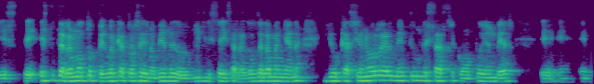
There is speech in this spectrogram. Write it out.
Este, este terremoto pegó el 14 de noviembre de 2016 a las 2 de la mañana y ocasionó realmente un desastre, como pueden ver, eh, en,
